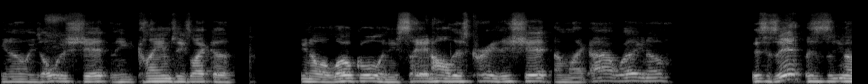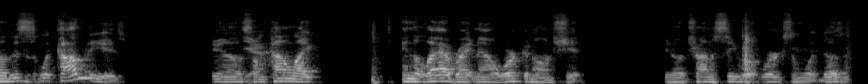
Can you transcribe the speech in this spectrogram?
You know, he's old as shit, and he claims he's like a, you know, a local, and he's saying all this crazy shit. I'm like, ah, well, you know, this is it. This is, you know, this is what comedy is. You know, so I'm kind of like in the lab right now working on shit. You know, trying to see what works and what doesn't.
